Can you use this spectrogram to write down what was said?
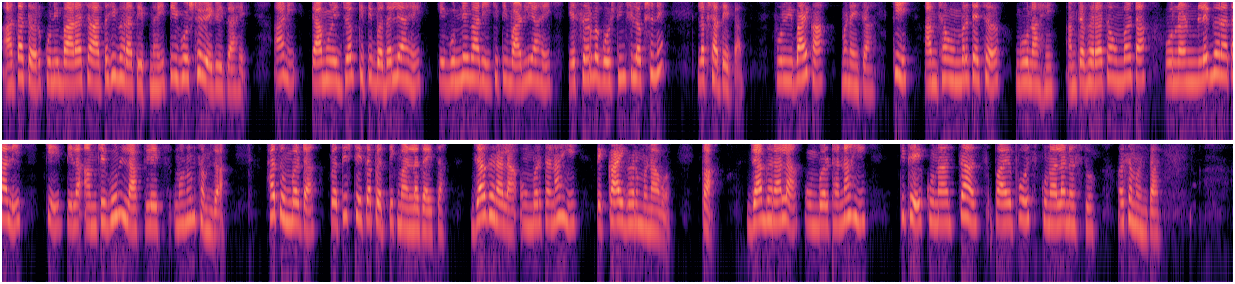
आता तर कुणी बाराच्या आतही घरात येत नाही ती गोष्ट वेगळीच आहे. आणि त्यामुळे जग किती बदलले आहे हे गुन्हेगारी किती वाढली आहे हे सर्व गोष्टींची लक्षणे लक्षात येतात. पूर्वी बायका म्हणायच्या की आमच्या उंबरट्याचं गुण आहे. आमच्या घराचा उंबरटा ओलांडले घरात आली की तिला आमचे गुण लागलेच म्हणून समजा. हाच उंबरटा प्रतिष्ठेचा प्रतीक मानला जायचा. ज्या घराला उंबरटा नाही ते काय घर म्हणावं? का ज्या घराला उंबरठा नाही तिथे कुणाचाच पायपोस कुणाला नसतो असं म्हणतात.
